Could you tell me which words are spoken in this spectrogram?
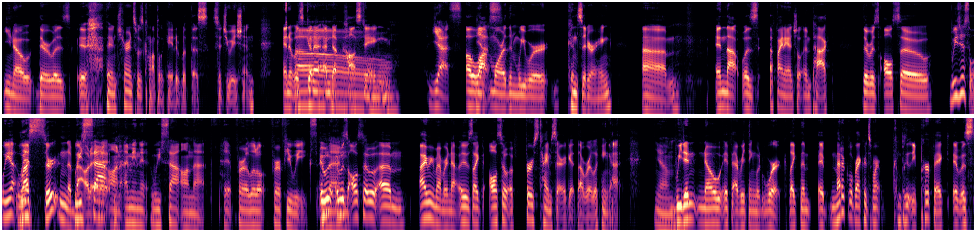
you know, there was the insurance was complicated with this situation. And it was going to end up costing Oh, Yes. a lot yes. more than we were considering. Um, and that was a financial impact. There was also We just we, less certain about we sat it. on i mean it, we sat on that it for a little for a few weeks It was, it was also um I remember now. It was like also a first time surrogate that we're looking at. Yeah We didn't know if everything would work. Like the uh, medical records weren't completely perfect. It was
